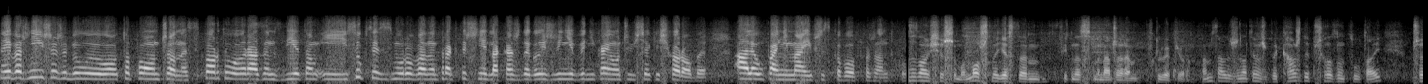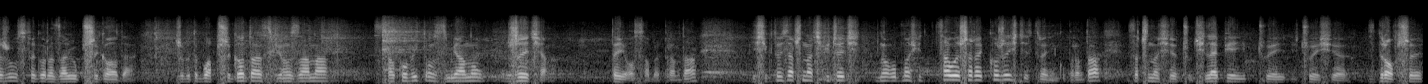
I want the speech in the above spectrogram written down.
Najważniejsze, żeby było to połączone sportu razem z dietą i sukces jest murowany praktycznie dla każdego, jeżeli nie wynikają oczywiście jakieś choroby, ale u pani Mai wszystko było w porządku. Nazywam się Szymon Moszny, jestem fitness menadżerem w klubie Piór. Nam zależy na tym, żeby każdy przychodząc tutaj przeżył swego rodzaju przygodę. Żeby to była przygoda związana z całkowitą zmianą życia tej osoby, prawda? Jeśli ktoś zaczyna ćwiczyć, no odnosi cały szereg korzyści z treningu, prawda? Zaczyna się czuć lepiej, czuje, czuje się zdrowszy,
